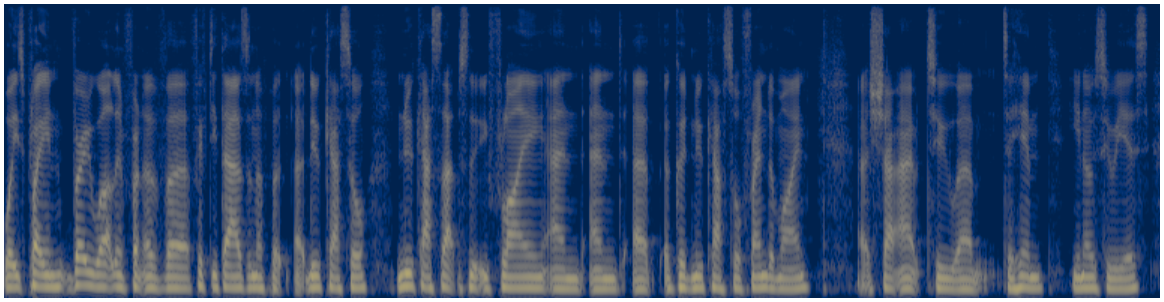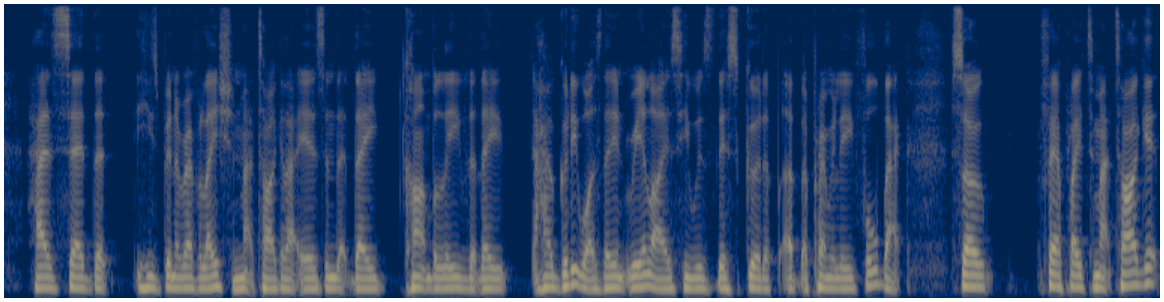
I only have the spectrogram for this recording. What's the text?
Well, he's playing very well in front of uh, 50,000 up at, at, Newcastle. Newcastle absolutely flying, and and uh, a good Newcastle friend of mine, uh, shout out to um, to him, he knows who he is, has said that he's been a revelation, Matt Targett that is, and that they can't believe that they how good he was. They didn't realize he was this good a, a Premier League fullback. So fair play to Matt Targett.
